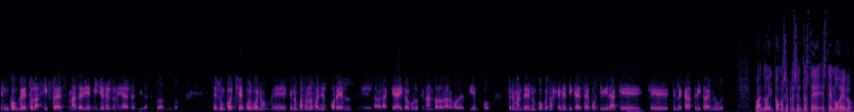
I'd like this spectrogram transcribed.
en, concreto la cifra es más de 10 millones de unidades vendidas en todo el mundo es un coche, pues bueno, eh, que no pasan los años por él. Eh, la verdad que ha ido evolucionando a lo largo del tiempo, pero manteniendo un poco esa genética, esa deportividad que, que, le caracteriza a BMW. ¿Cuándo y cómo se presentó este, este modelo?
